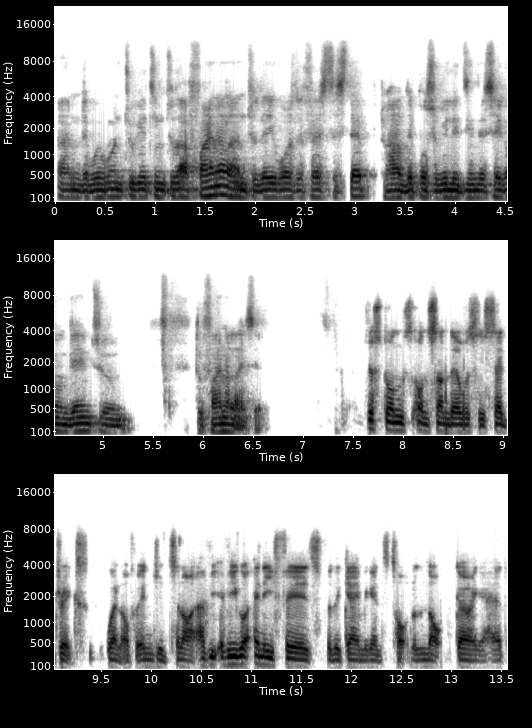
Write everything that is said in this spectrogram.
and we want to get into that final. And today was the first step to have the possibility in the second game to to finalize it just on on Sunday, obviously Cedric's went off injured tonight. Have you have you got any fears for the game against Tottenham not going ahead?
